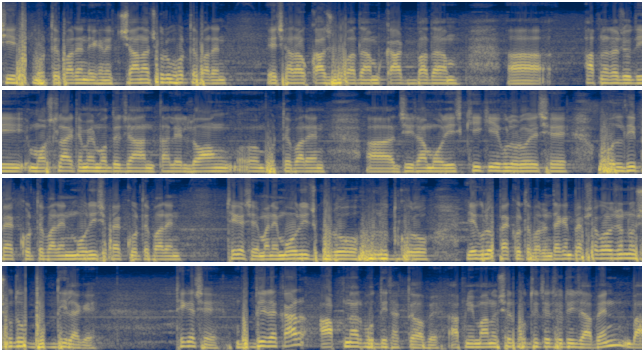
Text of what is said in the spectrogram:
চিপস ভরতে পারেন, এখানে চানাচুর ভরতে পারেন। এছাড়াও কাজু বাদাম কাঠবাদাম আপনারা যদি মশলা আইটেমের মধ্যে যান, তাহলে লং ভরতে পারেন জিরা, মরিচ, কী কী এগুলো রয়েছে, হলদি প্যাক করতে পারেন, মরিচ প্যাক করতে পারেন, ঠিক আছে? মানে মরিচ গুঁড়ো, হলুদ গুঁড়ো, এগুলো প্যাক করতে পারেন। দেখেন, ব্যবসা করার জন্য শুধু বুদ্ধি লাগে। ঠিক আছে? বুদ্ধিটা কার? আপনার বুদ্ধি থাকতে হবে। আপনি মানুষের বুদ্ধিতে যদি যাবেন বা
